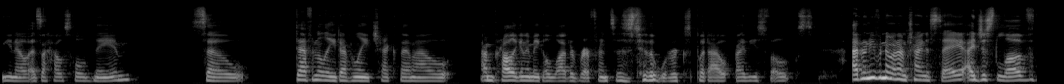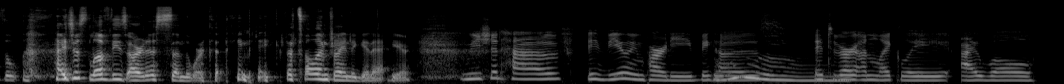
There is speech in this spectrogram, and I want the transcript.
you know, as a household name. So definitely, definitely check them out. I'm probably going to make a lot of references to the works put out by these folks. I don't even know what I'm trying to say. I just love the I just love these artists and the work that they make. That's all I'm trying to get at here. We should have a viewing party because Ooh. it's very unlikely I will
